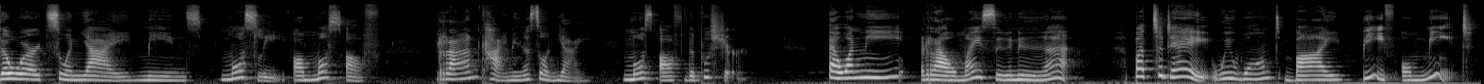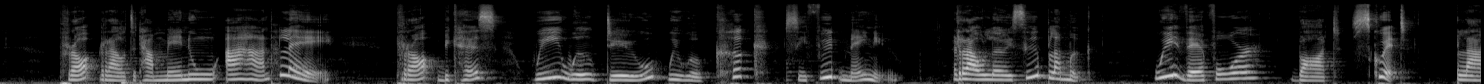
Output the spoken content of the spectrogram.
The word ส่วนใหญ่ means mostly or most of ร้านขายเนื้อส่วนใหญ่ most of the butcher แต่วันนี้เราไม่ซื้อเนื้อ but today we won't buy beef or meat เพราะเราจะทำเมนูอาหารทะเล เพราะ because we will do we will cook seafood menu เราเลยซื้อปลาหมึก we therefore bought squid ปลา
